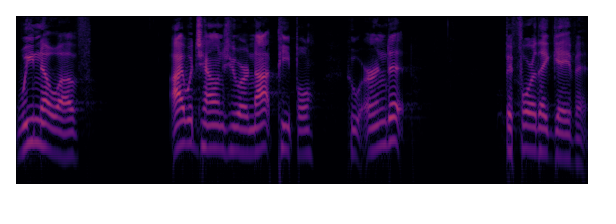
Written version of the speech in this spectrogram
we know of, I would challenge you, are not people who earned it before they gave it.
